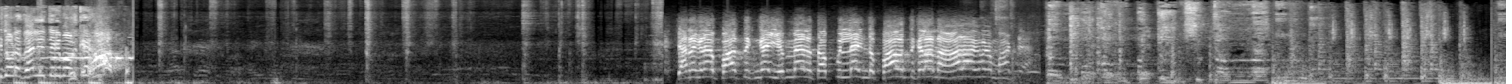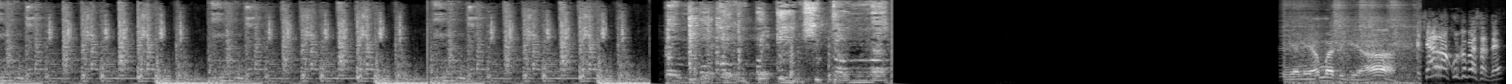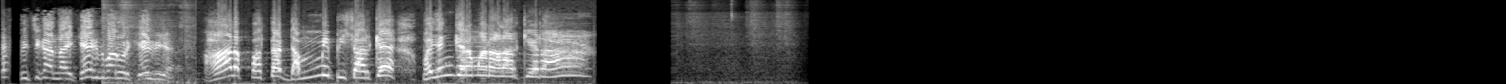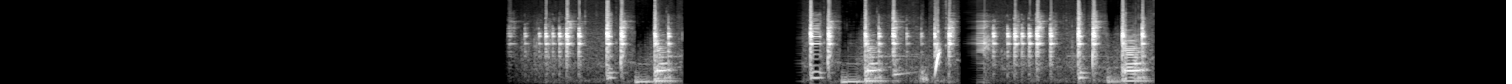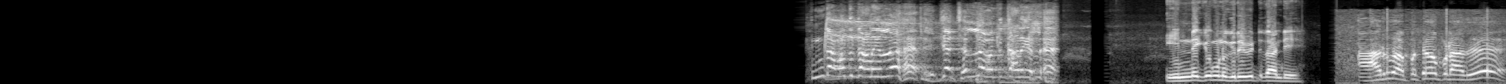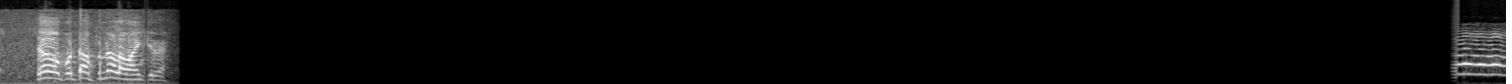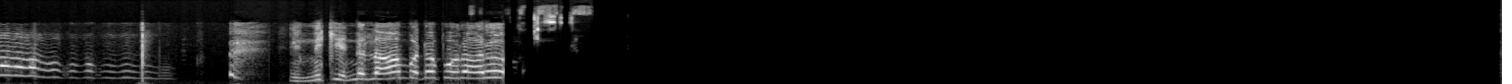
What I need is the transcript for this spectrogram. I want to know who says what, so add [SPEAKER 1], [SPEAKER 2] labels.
[SPEAKER 1] இதோட வேல்யூ தெரியுமா உனக்கு? ஜனங்களா பாத்துக்கங்க என் மேல தப்பு இல்ல. இந்த பாவத்துக்கெல்லாம் நான் ஆளாகவே மாட்டேன்.
[SPEAKER 2] என்னை ஏமாத்திட்டியா
[SPEAKER 1] பிச்சுக்கார நாய் கேக்குது பாரு ஒரு கேள்விய
[SPEAKER 3] ஆளை பார்த்தா டம்மி பீஸா இருக்க பயங்கரமான ஆளா இருக்கேடா இந்த வந்துட்டானுங்கல்ல? என் செல்ல வந்துட்டானுங்கல்ல?
[SPEAKER 2] இன்னைக்கு உனக்கு ரிவிட்டு தாண்டி.
[SPEAKER 3] அருவா அப்ப தேவைப்படாது. தேவைப்பட்டா பின்னால வாங்கிக்கிறேன். இன்னைக்கு என்னெல்லாம் பண்ண போறாரோ?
